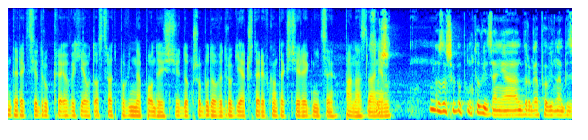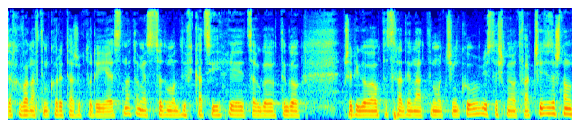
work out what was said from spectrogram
Dyrekcja Dróg Krajowych i Autostrad powinna podejść do przebudowy drogi A4 w kontekście Legnicy, Pana zdaniem? Cóż, no z naszego punktu widzenia droga powinna być zachowana w tym korytarzu, który jest. Natomiast co do modyfikacji y, całego tego przebiegu autostrady na tym odcinku jesteśmy otwarci. Zresztą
